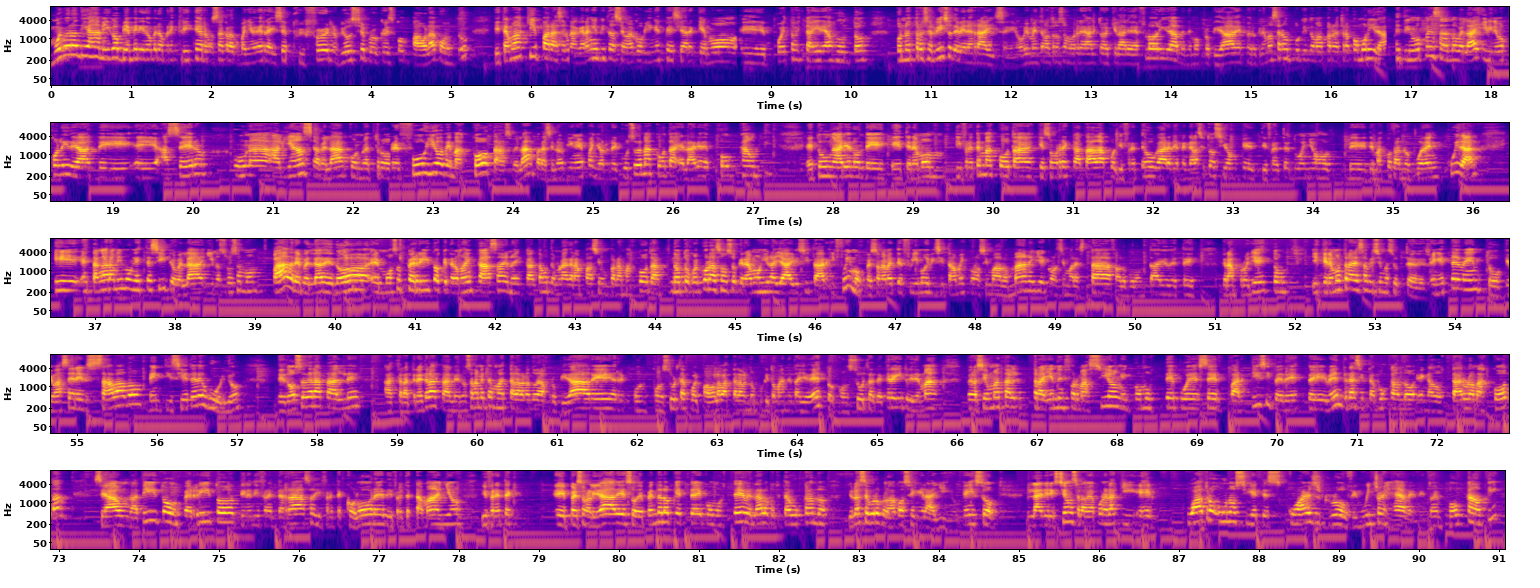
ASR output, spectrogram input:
Muy buenos días amigos, bienvenidos. Mi nombre es Cristian Rosa con la compañía de raíces Preferred Real Estate Brokers con Paola Contu. Y estamos aquí para hacer una gran invitación, algo bien especial que hemos eh, puesto esta idea junto con nuestro servicio de bienes raíces. Obviamente nosotros somos realtos aquí en el área de Florida, vendemos propiedades, pero queremos hacer un poquito más para nuestra comunidad. Estuvimos pensando, ¿verdad? Y vinimos con la idea de eh, hacer una alianza, ¿verdad? Con nuestro refugio de mascotas, ¿verdad? Para decirlo bien en español, recursos de mascotas, el área de Polk County. Esto es un área donde eh, tenemos diferentes mascotas que son rescatadas por diferentes hogares, depende de la situación que diferentes dueños de, de mascotas no pueden cuidar y están ahora mismo en este sitio, ¿verdad? Y nosotros somos padres, ¿verdad? De dos hermosos perritos que tenemos en casa y nos encanta, tenemos una gran pasión para las mascotas. Nos tocó el corazón, so queríamos ir allá y visitar y fuimos. Personalmente fuimos y visitamos y conocimos a los managers, conocimos al staff, a los voluntarios de este gran proyecto y queremos traer esa visión hacia ustedes. En este evento que va a ser el sábado 27 de julio, de 12 de la tarde hasta las 3 de la tarde. No solamente vamos a estar hablando de las propiedades, consultas, por Paola va a estar hablando un poquito más en detalle de esto, consultas de crédito y demás, pero sí vamos a estar trayendo información en cómo usted puede ser partícipe de este evento, si está buscando en adoptar una mascota, sea un gatito, un perrito, tienen diferentes razas, diferentes colores, diferentes tamaños, diferentes eh, personalidades, o depende de lo que esté con usted, ¿verdad? Lo que usted está buscando, yo le aseguro que lo va a conseguir allí, ¿ok? So, la dirección se la voy a poner aquí, es el 417 Squires Grove en Winter Haven, esto en Polk County,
